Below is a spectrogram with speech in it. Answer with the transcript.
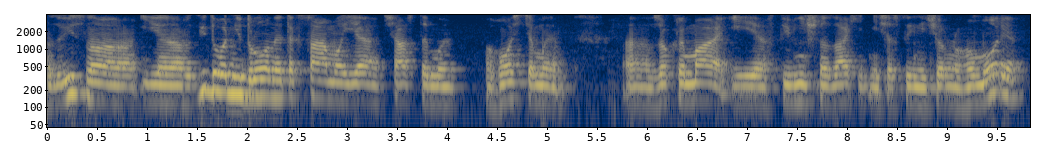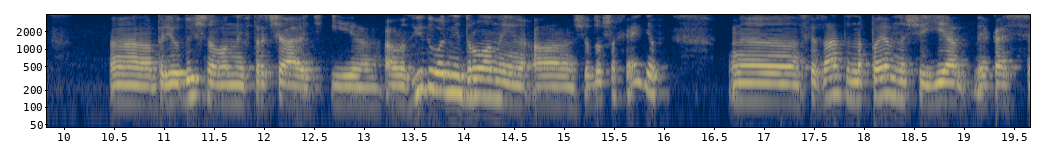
Звісно, і розвідувальні дрони так само є частими гостями, е, зокрема і в північно-західній частині Чорного моря. Періодично вони втрачають і розвідувальні дрони. А щодо шахедів, сказати напевно, що є якась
